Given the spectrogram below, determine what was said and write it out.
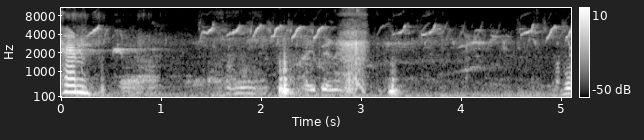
sun. అబ్బో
